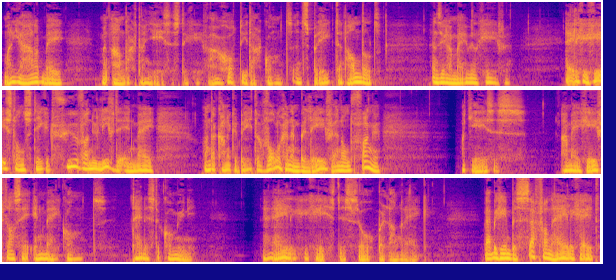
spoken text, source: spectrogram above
Maria helpt mij mijn aandacht aan Jezus te geven, aan God die daar komt en spreekt en handelt en zich aan mij wil geven. Heilige Geest, ontsteek het vuur van uw liefde in mij, want dan kan ik het beter volgen en beleven en ontvangen wat Jezus aan mij geeft als Hij in mij komt tijdens de communie. De Heilige Geest is zo belangrijk. We hebben geen besef van heiligheid,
